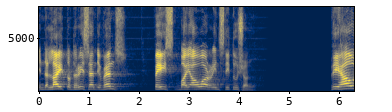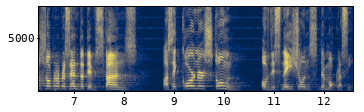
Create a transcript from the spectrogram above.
in the light of the recent events faced by our institution. The House of Representatives stands as a cornerstone of this nation's democracy.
